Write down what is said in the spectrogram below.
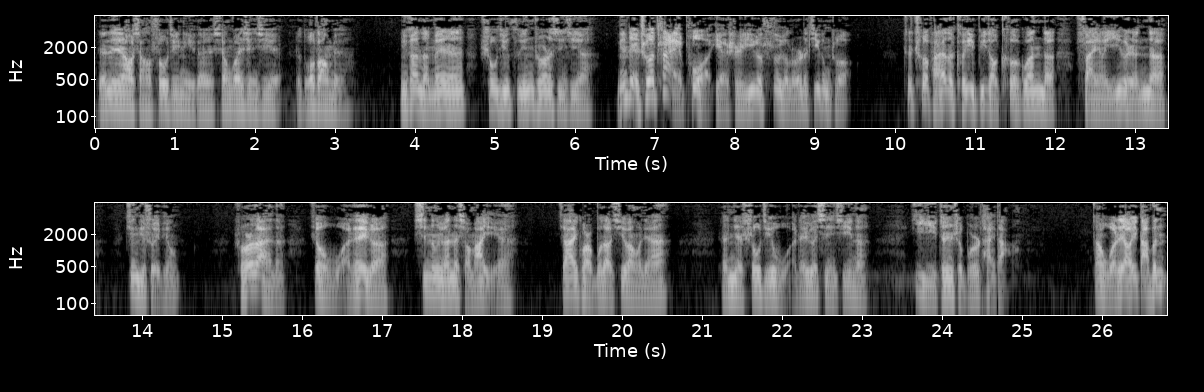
人家要想搜集你的相关信息，这多方便！你看怎么没人收集自行车的信息啊？您这车再破，也是一个四个轮的机动车，这车牌子可以比较客观的反映一个人的经济水平。说实在的，就我这个新能源的小蚂蚁，加一块不到七万块钱，人家收集我这个信息呢，意义真是不是太大。但我这要一大奔，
